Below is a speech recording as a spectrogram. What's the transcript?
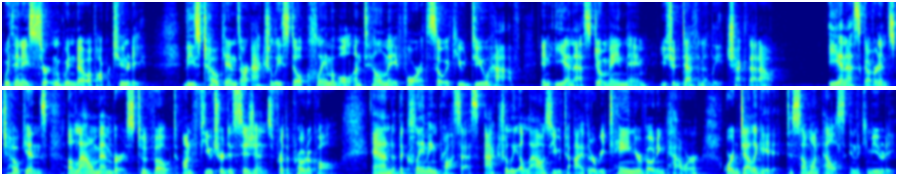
within a certain window of opportunity. These tokens are actually still claimable until May 4th, so if you do have an ENS domain name, you should definitely check that out. ENS governance tokens allow members to vote on future decisions for the protocol, and the claiming process actually allows you to either retain your voting power or delegate it to someone else in the community.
